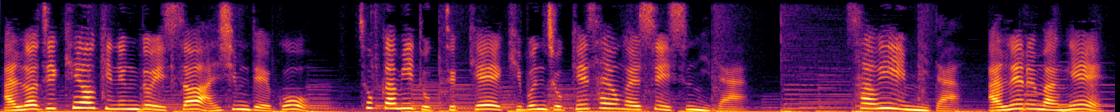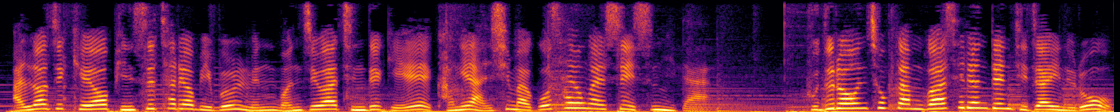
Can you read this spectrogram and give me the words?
알러지 케어 기능도 있어 안심되고 촉감이 독특해 기분 좋게 사용할 수 있습니다. 4위입니다. 알레르망의 알러지 케어 빈스 이불은 먼지와 진드기에 강해 안심하고 사용할 수 있습니다. 부드러운 촉감과 세련된 디자인으로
